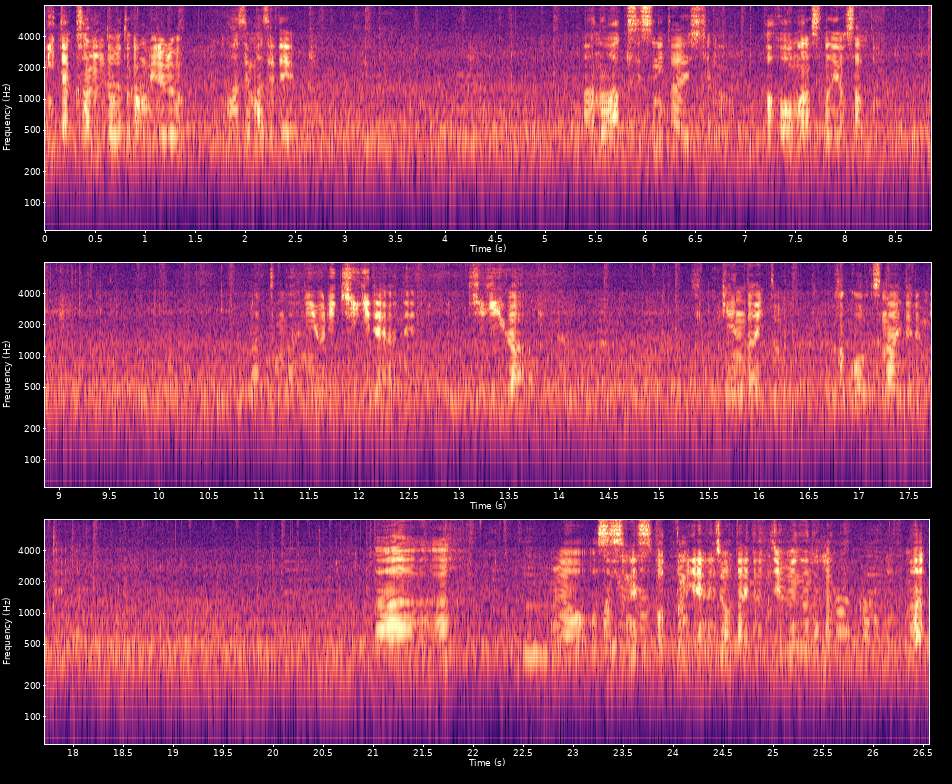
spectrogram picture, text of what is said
見た感動とかもいろいろ混ぜ混ぜで。あのアクセスに対してのパフォーマンスの良さとあとにより木々だよね。木々が現代と過去をつないでるみたいな。ああこれはおすすめスポットみたいな状態だ。自分の中。でまうん。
